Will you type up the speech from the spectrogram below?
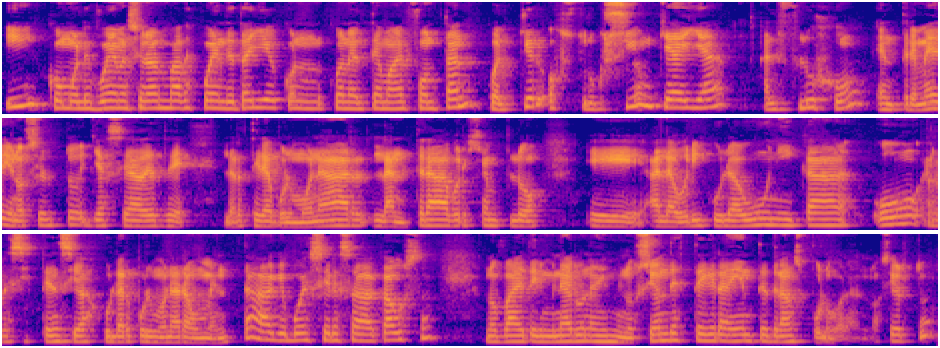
Y como les voy a mencionar más después en detalle con, con el tema del fontán, cualquier obstrucción que haya al flujo entre medio, ¿no es cierto? Ya sea desde la arteria pulmonar, la entrada, por ejemplo, eh, a la aurícula única o resistencia vascular pulmonar aumentada, que puede ser esa causa, nos va a determinar una disminución de este gradiente transpulmonar, ¿no es cierto?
